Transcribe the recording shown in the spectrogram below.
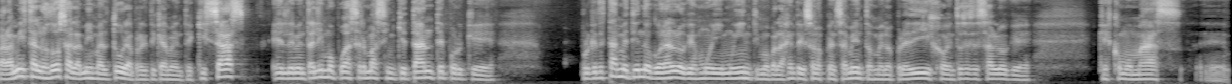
para mí están los dos a la misma altura prácticamente. Quizás el de mentalismo pueda ser más inquietante porque, porque te estás metiendo con algo que es muy, muy íntimo para la gente, que son los pensamientos, me lo predijo, entonces es algo que, es como más, eh,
